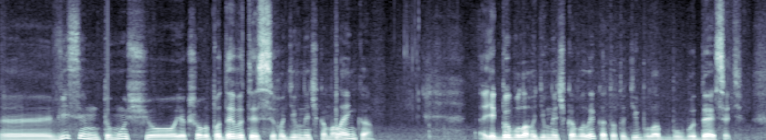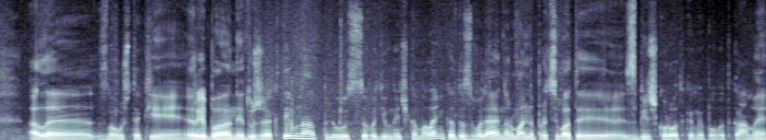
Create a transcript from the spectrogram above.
Е, 8, тому що, якщо ви подивитесь, годівничка маленька. Якби була годівничка велика, то тоді була був би 10. Але знову ж таки, риба не дуже активна, плюс годівничка маленька дозволяє нормально працювати з більш короткими поводками.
